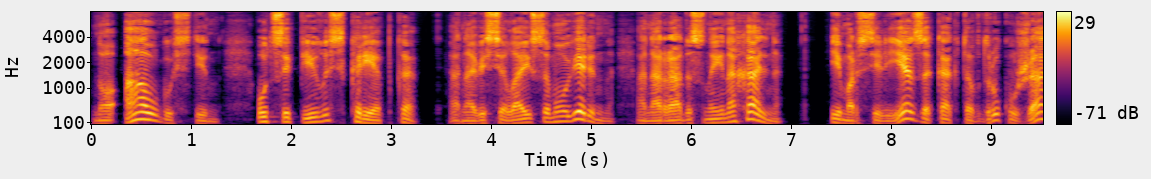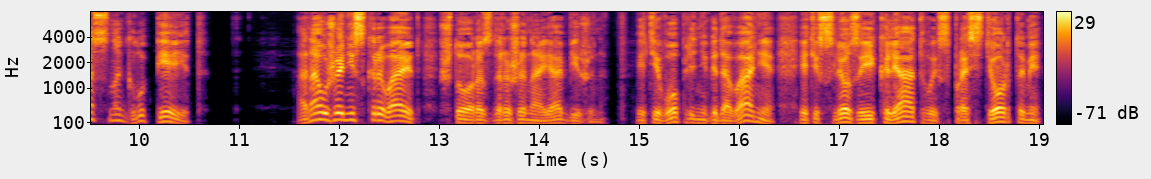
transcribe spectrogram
но Августин уцепилась крепко, она весела и самоуверенна, она радостна и нахальна, и Марсельеза как-то вдруг ужасно глупеет. Она уже не скрывает, что раздражена и обижена. Эти вопли негодования, эти слезы и клятвы с простертыми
